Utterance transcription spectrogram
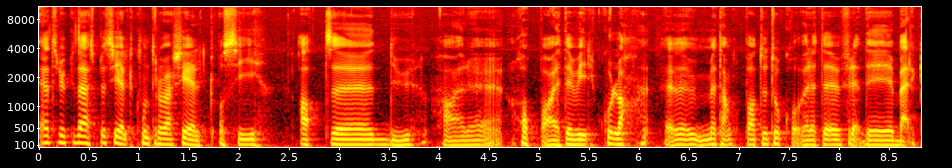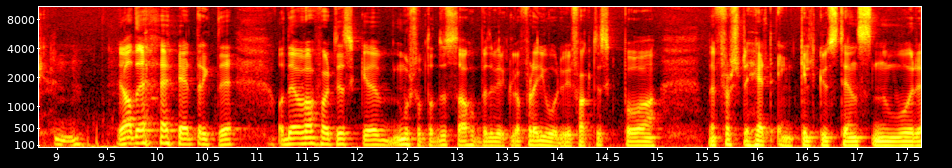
Jeg tror ikke det er spesielt kontroversielt å si at uh, du har eh, hoppa etter Wirkola, uh, med tanke på at du tok over etter Freddy Berg. Mm. Ja, det er helt riktig. Og det var faktisk morsomt at du sa hoppe etter Wirkola, for det gjorde vi faktisk på den første helt enkeltgudstjenesten hvor,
